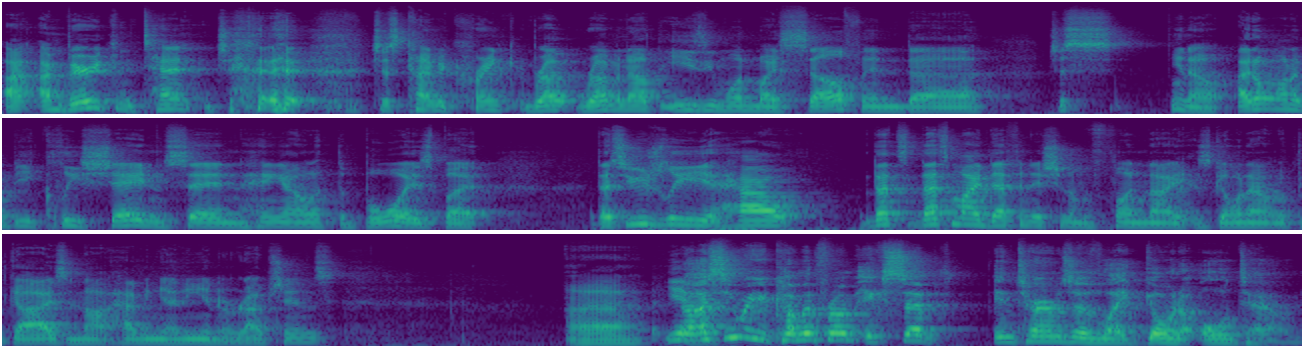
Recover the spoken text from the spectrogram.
I, I'm very content just kind of crank, rub, rubbing out the easy one myself. And uh, just, you know, I don't want to be cliched and saying hang out with the boys, but that's usually how that's that's my definition of a fun night is going out with the guys and not having any interruptions. Uh, yeah, No, I see where you're coming from, except in terms of like going to Old Town,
